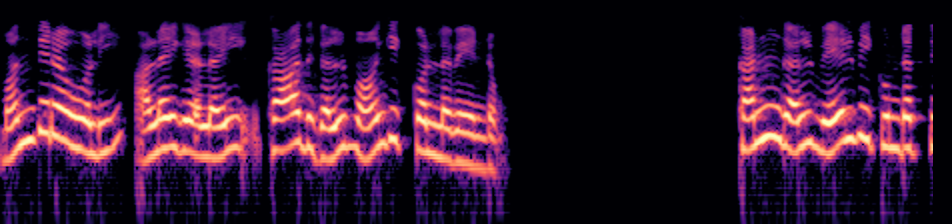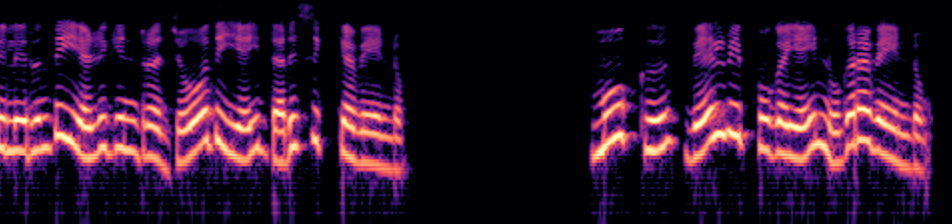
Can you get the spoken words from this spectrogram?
மந்திர ஒளி அலைகளை காதுகள் வாங்கிக் கொள்ள வேண்டும். கண்கள் வேள்வி குண்டத்திலிருந்து எழுகின்ற ஜோதியை தரிசிக்க வேண்டும். மூக்கு வேள்வி புகையை நுகர வேண்டும்.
